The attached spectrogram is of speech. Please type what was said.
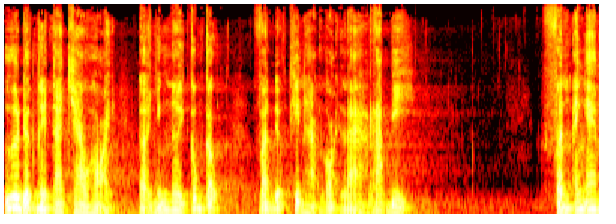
ưa được người ta trao hỏi ở những nơi công cộng và được thiên hạ gọi là Rabbi. Phần anh em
